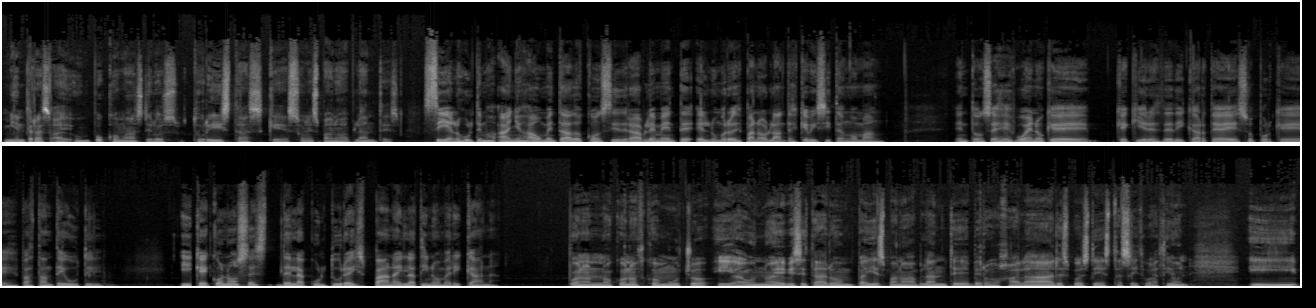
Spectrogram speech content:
mientras hay un poco más de los turistas que son hispanohablantes. Sí, en los últimos años ha aumentado considerablemente el número de hispanohablantes que visitan Oman. Entonces es bueno que, que quieres dedicarte a eso porque es bastante útil. ¿Y qué conoces de la cultura hispana y latinoamericana? Bueno, no conozco mucho y aún no he visitado un país hispanohablante, pero ojalá después de esta situación. Y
